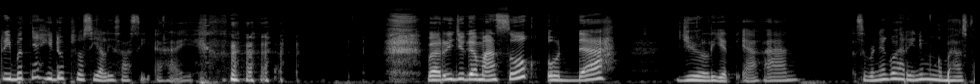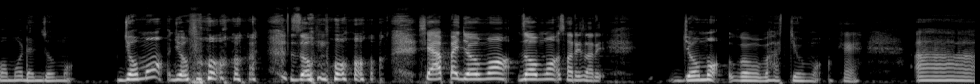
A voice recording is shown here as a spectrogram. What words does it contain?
Ribetnya hidup sosialisasi, hai. Baru juga masuk, udah Juliet ya kan. Sebenarnya gue hari ini mau ngebahas FOMO dan ZOMO. Jomo, Jomo, Zomo. Siapa Jomo? Zomo, sorry sorry. Jomo, gue mau bahas Jomo. Oke. Okay. Uh,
